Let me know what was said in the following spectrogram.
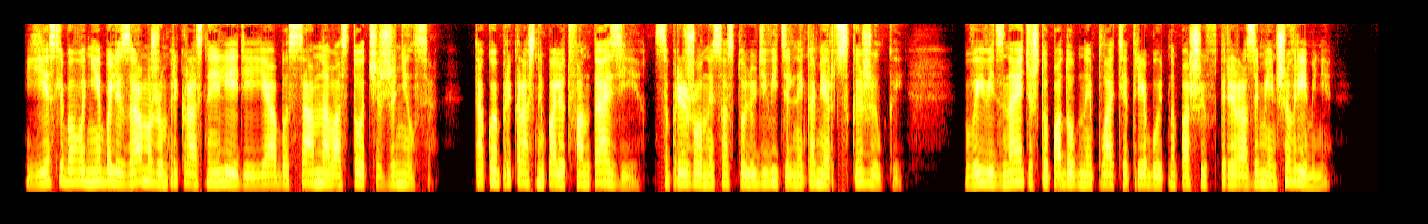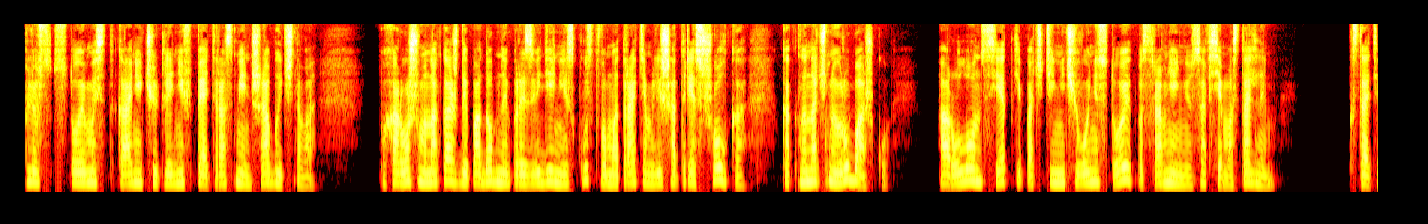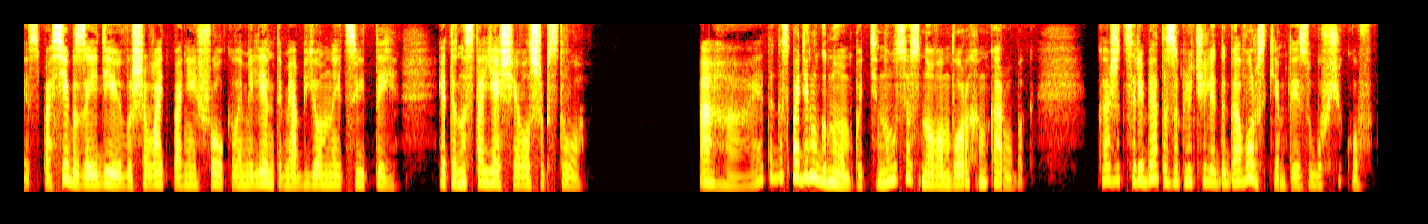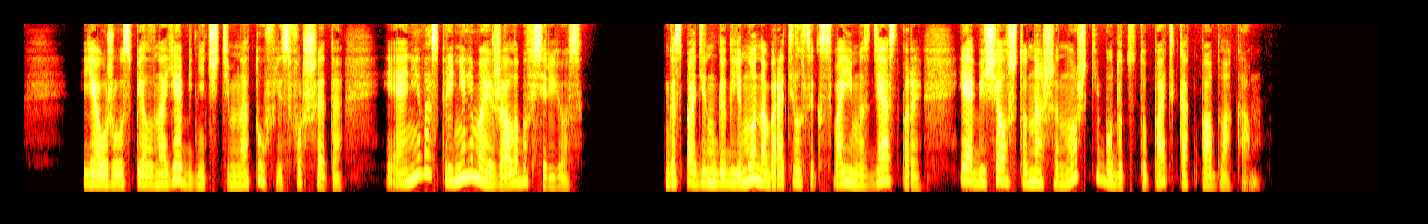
Если бы вы не были замужем, прекрасные леди, я бы сам на вас тотчас женился. Такой прекрасный полет фантазии, сопряженный со столь удивительной коммерческой жилкой. Вы ведь знаете, что подобные платья требуют на пошив в три раза меньше времени. Плюс стоимость ткани чуть ли не в пять раз меньше обычного. По-хорошему, на каждое подобное произведение искусства мы тратим лишь отрез шелка, как на ночную рубашку. А рулон сетки почти ничего не стоит по сравнению со всем остальным. Кстати, спасибо за идею вышивать по ней шелковыми лентами объемные цветы. Это настоящее волшебство. Ага, это господин гном подтянулся с новым ворохом коробок. Кажется, ребята заключили договор с кем-то из обувщиков. Я уже успела наябедничать им на туфли с фуршета, и они восприняли мои жалобы всерьез. Господин Гаглимон обратился к своим из диаспоры и обещал, что наши ножки будут ступать как по облакам.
